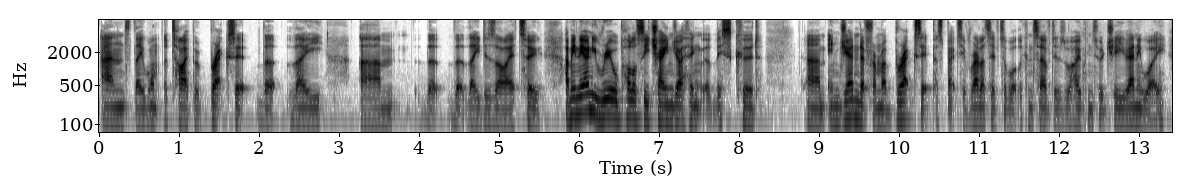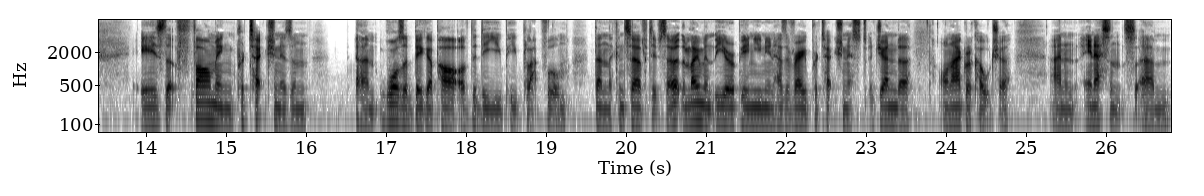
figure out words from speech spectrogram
and they want the type of Brexit that they um, that that they desire too. I mean, the only real policy change I think that this could um, engender from a Brexit perspective, relative to what the Conservatives were hoping to achieve anyway, is that farming protectionism um, was a bigger part of the DUP platform than the Conservatives. So at the moment, the European Union has a very protectionist agenda on agriculture, and in essence, um,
